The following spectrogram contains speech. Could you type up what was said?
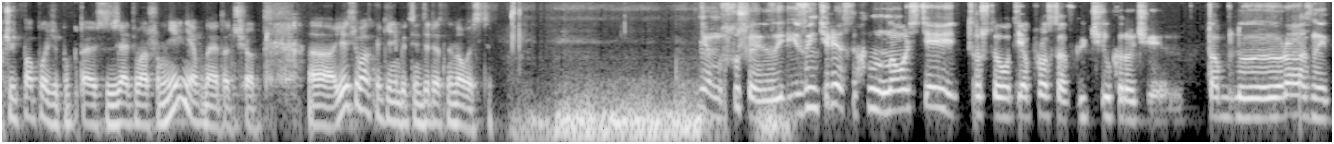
чуть попозже попытаюсь взять ваше мнение на этот счет. Э, есть у вас какие-нибудь интересные новости? Не, ну слушай, из интересных новостей, то, что вот я просто включил, короче, таб- э, разные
